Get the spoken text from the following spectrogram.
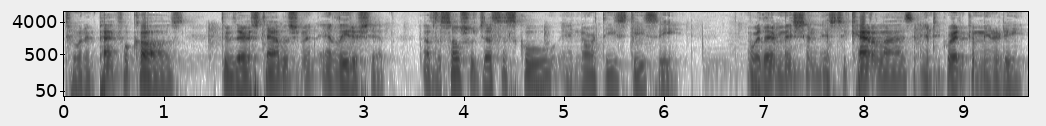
to an impactful cause through their establishment and leadership of the Social Justice School in Northeast DC where their mission is to catalyze an integrated community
